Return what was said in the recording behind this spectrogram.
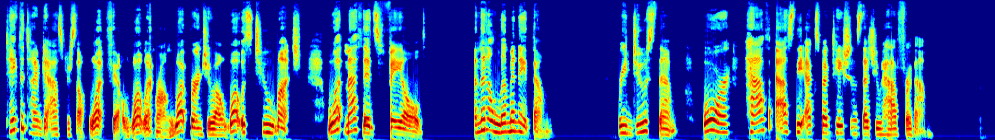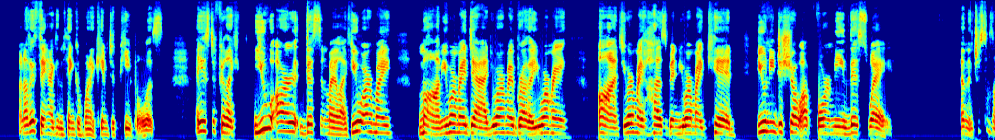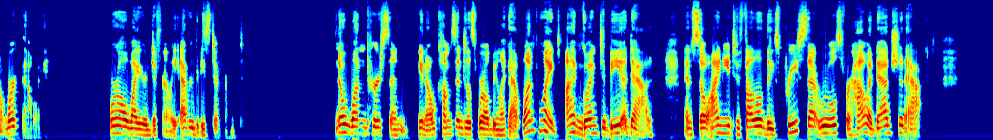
Take the time to ask yourself what failed, what went wrong, what burned you out, what was too much, what methods failed, and then eliminate them, reduce them, or half ask the expectations that you have for them. Another thing I can think of when it came to people was I used to feel like you are this in my life. You are my mom. You are my dad. You are my brother. You are my aunt. You are my husband. You are my kid. You need to show up for me this way. And it just doesn't work that way. We're all wired differently. Everybody's different. No one person, you know, comes into this world being like, at one point, I'm going to be a dad. And so I need to follow these preset rules for how a dad should act.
